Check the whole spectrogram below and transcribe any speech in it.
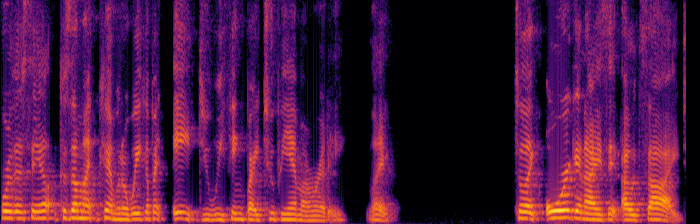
for the sale, because I'm like, okay, I'm going to wake up at eight. Do we think by 2 p.m. I'm ready? Like, to like organize it outside.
